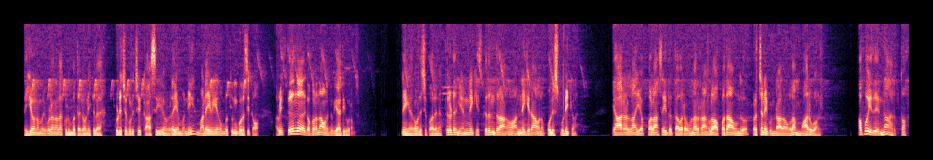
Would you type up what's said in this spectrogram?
ஐயோ நம்ம இவ்வளோ நாளாக குடும்பத்தை கவனிக்கல. குடிச்சு குடிச்சு காசையும் விரயம் பண்ணி மனைவியும் ரொம்ப துன்புறுத்திட்டோம். அப்படி திருந்ததுக்கப்புறம் தான் அவனுக்கு வியாதி வரும். நீங்கள் கவனிச்சு பாருங்கள் திருடன் என்னைக்கு திருந்துறானோ அன்னைக்கு தான் அவனை போலீஸ் பிடிக்கும். யாரெல்லாம் எப்போல்லாம் செய்த தவற உணர்றாங்களோ அப்போ தான் அவங்க பிரச்சனைக்கு உண்டானவங்களாம் மாறுவாங்க. அப்போ இது என்ன அர்த்தம்?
